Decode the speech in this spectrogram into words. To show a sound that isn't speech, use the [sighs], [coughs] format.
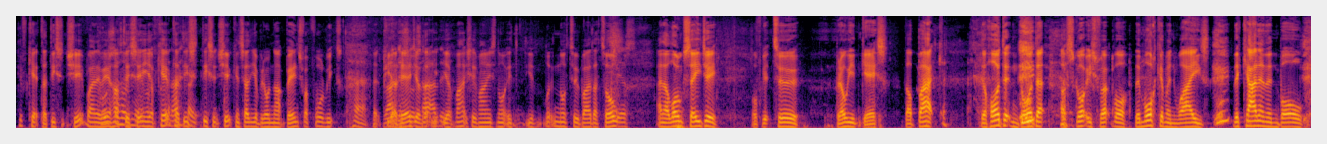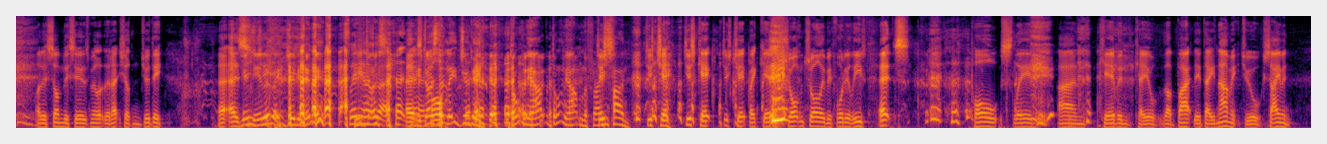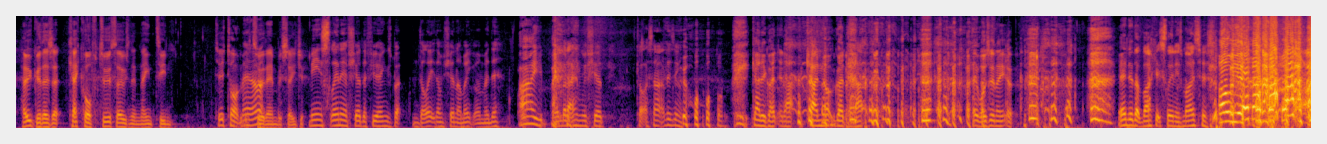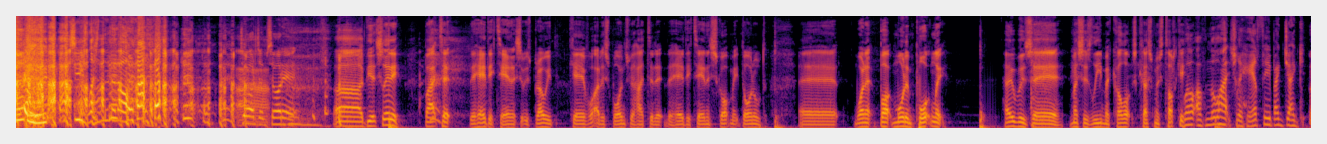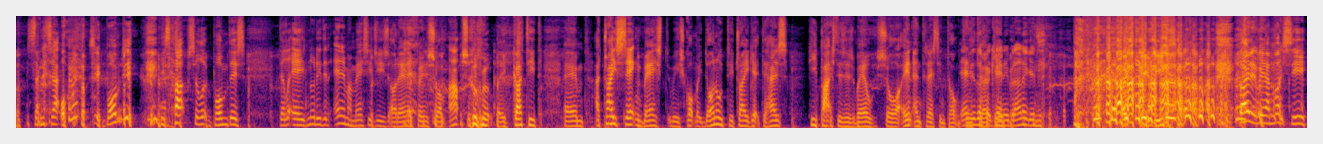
you've kept a decent shape by the way, I have to say. You've kept a athlete. decent shape considering you've been on that bench for four weeks at Peterhead. You've, you've actually managed not to, you've looked not too bad at all. Cheers. And alongside you, we've got two brilliant guests. They're back. [laughs] The Hoddit and Doddit of Scottish football, the Morecambe and Wise, the Cannon and Ball, or as somebody says, it's more like the Richard and Judy. It is. He look like Judy, didn't he? He does. got a He does Ball. look like Judy. don't the app, don't the app in the frying just, pan. just check, just check, just check by Kevin's shopping trolley before he leaves. It's Paul Slane and Kevin Kyle. They're back. The dynamic duo. Simon, how good is it? Kick off 2019. Two top The two of them beside you. Me and Slaney have shared a few things, but I'm delighted I'm sharing a mic with today. Aye, Remember that thing we shared a couple of Saturdays ago? [laughs] can't go into that. Cannot go into that. [laughs] It was a night out. [laughs] Ended up back at Slaney's man's house. Oh yeah. She's listening all. George, I'm sorry. Uh, dear Slaney, back to the head of tennis. It was brilliant, Kev. What a response we had to the, the head of tennis, Scott McDonald. Uh, won it, but more importantly, how was uh, Mrs. Lee McCulloch's Christmas turkey? Well, I've not actually heard from Big Jig [laughs] since it. he bombed you. [laughs] He's absolute bombed us. Eh, He's not reading any of my messages or anything, so I'm absolutely gutted. Um, I tried second best with Scott McDonald to try get to his. He patched us as well, so I ain't interested in talking Ended to up the at Kenny again. Brannigan's. [laughs] By the way, I must say,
